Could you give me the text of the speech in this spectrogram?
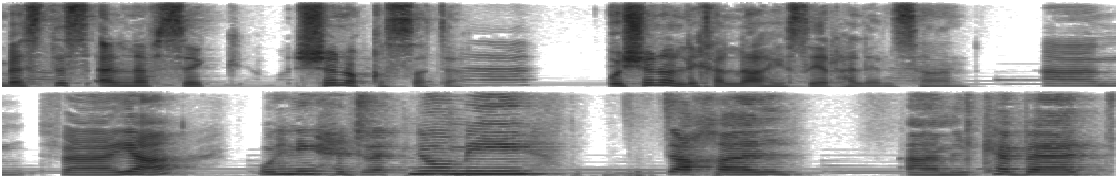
بس تسأل نفسك شنو قصته؟ وشنو اللي خلاه يصير هالإنسان؟ فيا وهني حجرة نومي داخل الكبت.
